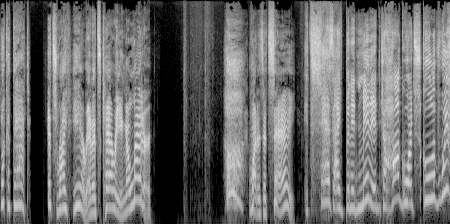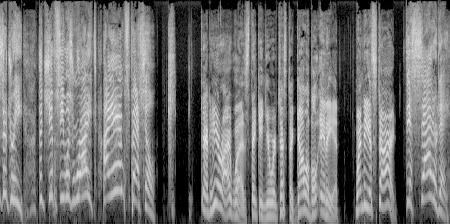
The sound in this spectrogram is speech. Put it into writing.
look at that! It's right here, and it's carrying a letter. what does it say? It says I've been admitted to Hogwarts School of Wizardry. The gypsy was right. I am special. And here I was, thinking you were just a gullible idiot. When do you start? This Saturday.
